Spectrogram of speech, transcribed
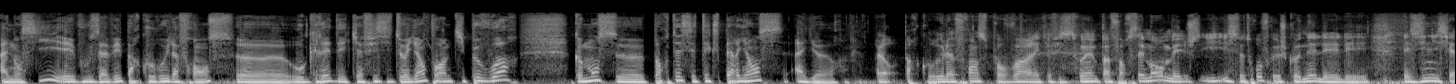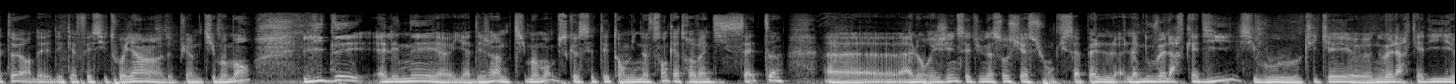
à Nancy et vous avez parcouru la France au gré des cafés citoyens pour un petit peu voir comment se portait cette expérience ailleurs. Alors, parcouru la France pour voir les cafés citoyens, pas forcément, mais il se trouve que je connais les, initiateurs des, des, cafés citoyens euh, depuis un petit moment. L'idée, elle est née euh, il y a déjà un petit moment, puisque c'était en 1997. Euh, à l'origine, c'est une association qui s'appelle la Nouvelle Arcadie. Si vous cliquez euh, Nouvelle Arcadie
